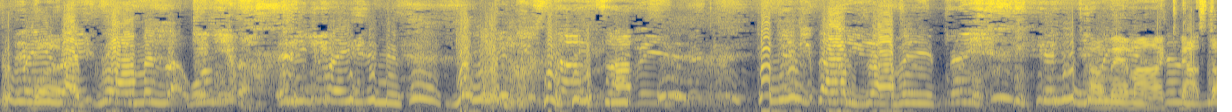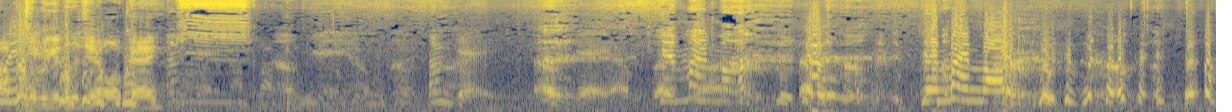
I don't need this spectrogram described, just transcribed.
please? I promise I will. Can you Can you please? Can you, Can you stop sobbing? Can you stop sobbing? Can you Oh, ma'am, I cannot stop until we get to the jail, okay? Okay. Okay. I'm so Get my mom. Get my mom. Um.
